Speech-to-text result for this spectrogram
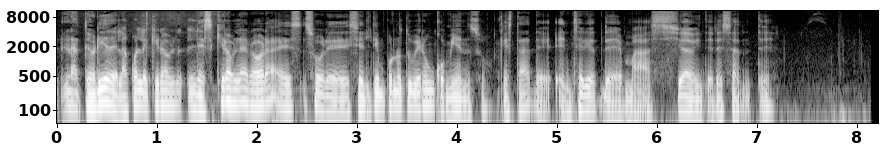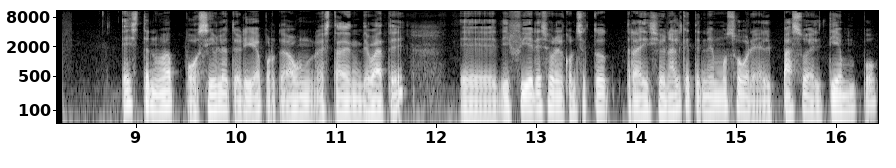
La teoría de la cual les quiero, les quiero hablar ahora es sobre si el tiempo no tuviera un comienzo, que está de, en serio demasiado interesante. Esta nueva posible teoría, porque aún está en debate, eh, difiere sobre el concepto tradicional que tenemos sobre el paso del tiempo,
